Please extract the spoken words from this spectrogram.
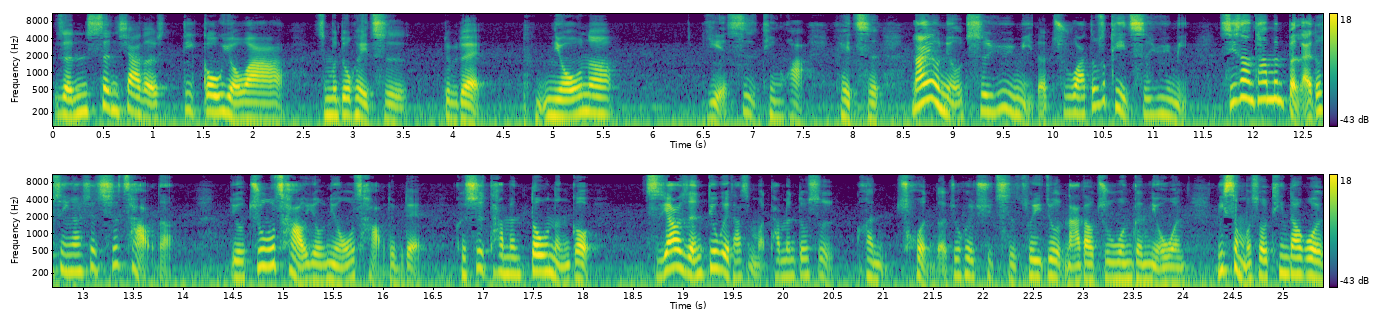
人剩下的地沟油啊，什么都可以吃，对不对？牛呢，也是听话。可以吃，哪有牛吃玉米的？猪啊，都是可以吃玉米。实际上，它们本来都是应该是吃草的，有猪草，有牛草，对不对？可是它们都能够，只要人丢给它什么，它们都是很蠢的，就会去吃，所以就拿到猪瘟跟牛瘟。你什么时候听到过？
